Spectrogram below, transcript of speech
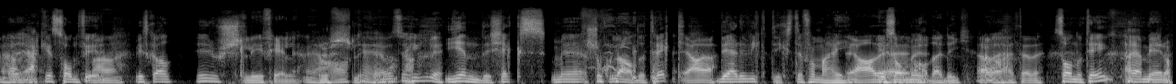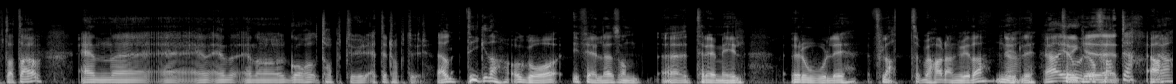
Jeg er ikke sånn fyr. Vi skal rusle i fjellet. Ja, ok, det var så hyggelig. Gjendekjeks med sjokoladetrekk. Ja, ja. Det er det viktigste for meg Ja, det i er- sommer. Ja, det er digg. Ja, det er helt enig. Sånne ting er jeg mer opptatt av enn en, en, enn- enn å gå topptur etter topptur. Det er jo digg da å gå i fjellet sånn eh, tre mil, rolig, flatt ved Hardangervidda. Nydelig. Ja, rolig og flatt, ja.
